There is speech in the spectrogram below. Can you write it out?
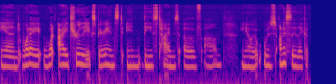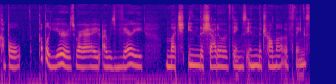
And what I what I truly experienced in these times of um, you know, it was honestly like a couple couple years where I, I was very much in the shadow of things, in the trauma of things.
